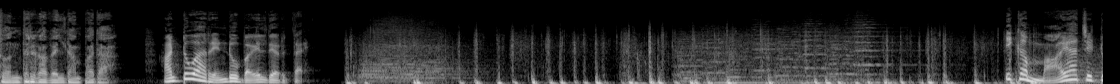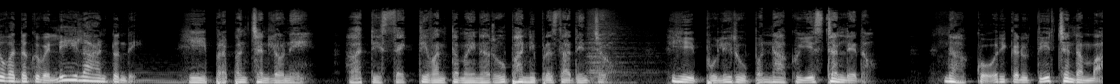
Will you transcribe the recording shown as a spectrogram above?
తొందరగా వెళ్దాం పదా. అంటూ ఆ రెండూ బయలుదేరుతాయి. ఇక మాయా చెట్టు వద్దకు వెళ్ళి ఇలా అంటుంది. ఈ ప్రపంచంలోనే అతి శక్తివంతమైన రూపాన్ని ప్రసాదించు. ఈ పులి రూపం నాకు ఇష్టం లేదు. నా కోరికను తీర్చండమ్మా.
